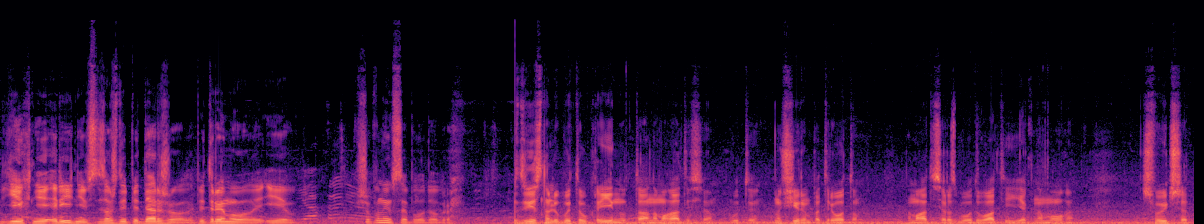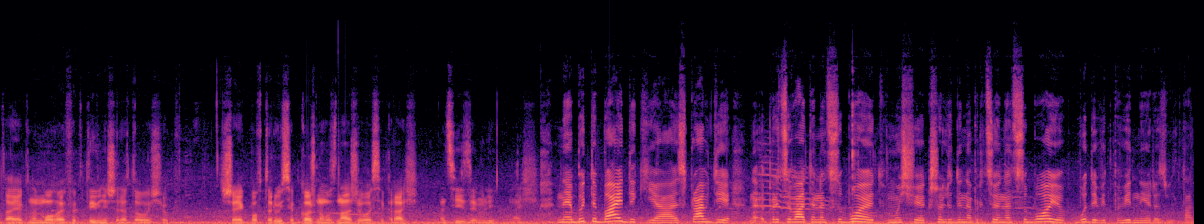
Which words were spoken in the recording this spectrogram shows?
їхні рідні завжди підтримували, підтримували і щоб у них все було добре. Звісно, любити Україну та намагатися бути ну, щирим патріотом, намагатися розбудувати її як намога швидше та як намога ефективніше для того, щоб ще як повторюся, кожному з нас жилося краще на цій землі. Нашій. Не бити байдики, а справді працювати над собою, тому що якщо людина працює над собою, буде відповідний результат.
